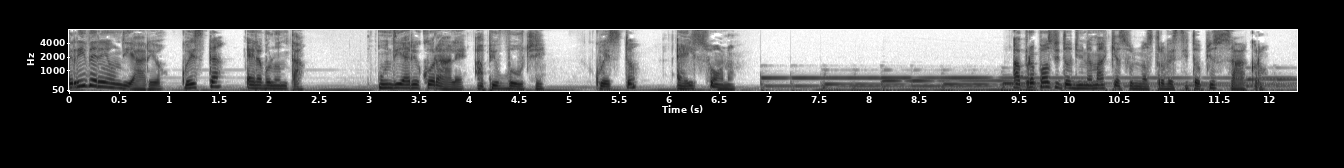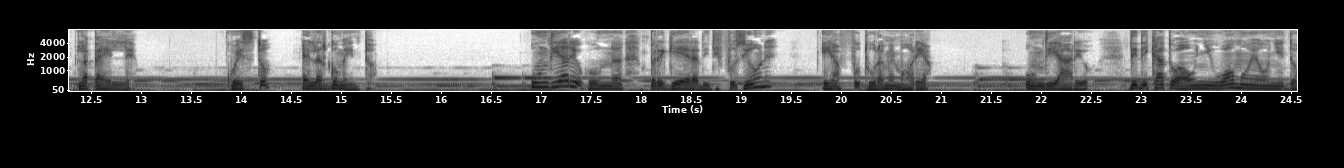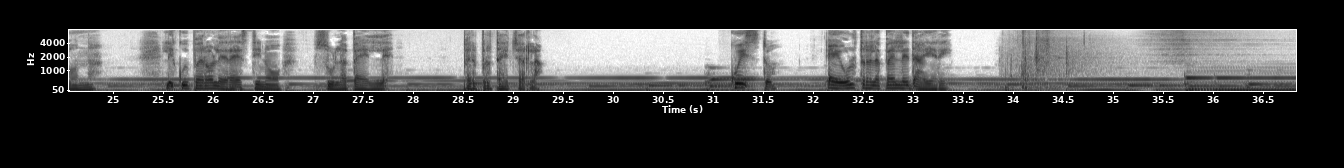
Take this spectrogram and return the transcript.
Scrivere un diario, questa è la volontà. Un diario corale ha più voci, questo è il suono. A proposito di una macchia sul nostro vestito più sacro, la pelle. Questo è l'argomento. Un diario con preghiera di diffusione e a futura memoria. Un diario dedicato a ogni uomo e ogni donna, le cui parole restino sulla pelle per proteggerla. Questo è Oltre la pelle Diary.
